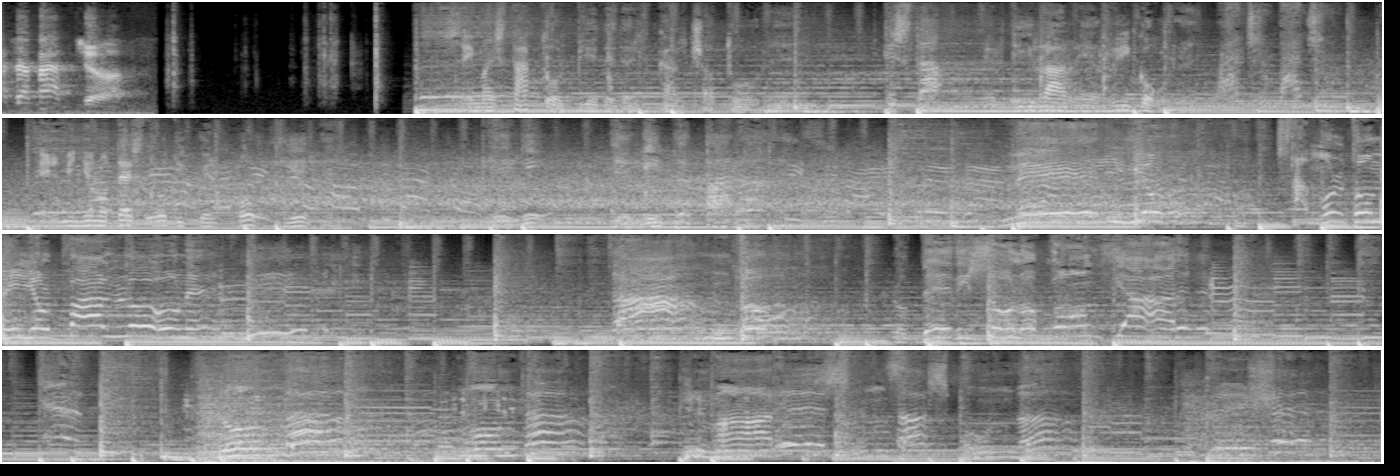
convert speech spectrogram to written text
Casa Baggio. Sei mai stato al piede del calciatore che sta per tirare il rigore? È il mignolo destro di quel portiere che lì deve parare. Meglio, sta molto meglio il pallone. Tanto lo devi solo gonfiare. Lontano, monta il mare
